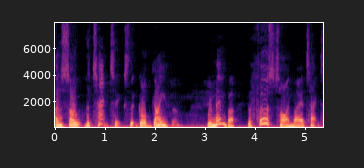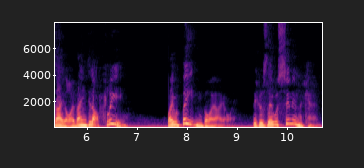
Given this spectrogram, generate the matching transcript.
And so the tactics that God gave them, remember, the first time they attacked Ai, they ended up fleeing. They were beaten by Ai because there was sin in the camp.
